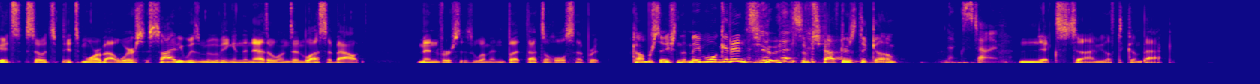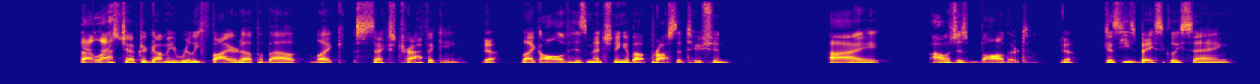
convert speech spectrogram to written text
It's so it's it's more about where society was moving in the Netherlands and less about men versus women. But that's a whole separate conversation that maybe we'll get into in some chapters to come. Next time. Next time you'll have to come back. That last chapter got me really fired up about like sex trafficking. Like all of his mentioning about prostitution, I I was just bothered. Yeah. Because he's basically saying,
